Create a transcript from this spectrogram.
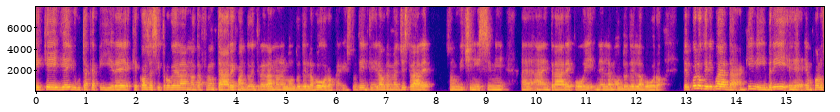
e che gli aiuta a capire che cosa si troveranno ad affrontare quando entreranno nel mondo del lavoro, perché gli studenti di laurea magistrale sono vicinissimi eh, a entrare poi nel mondo del lavoro. Per quello che riguarda anche i libri eh, è un po' lo,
